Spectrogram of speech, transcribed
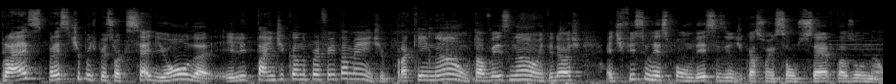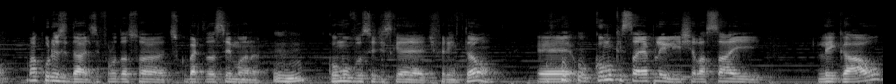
pra esse, pra esse tipo de pessoa que segue onda, ele tá indicando perfeitamente. Pra quem não, talvez não, entendeu? Eu acho, é difícil responder se as indicações são certas ou não. Uma curiosidade, você falou da sua descoberta da semana. Uhum. Como você disse que é diferentão, é, como que sai a playlist? Ela sai legal,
